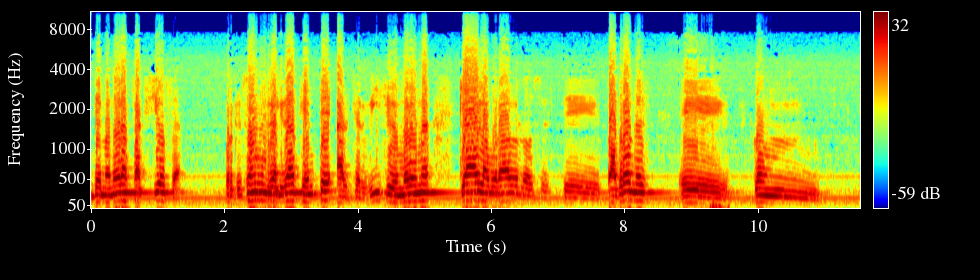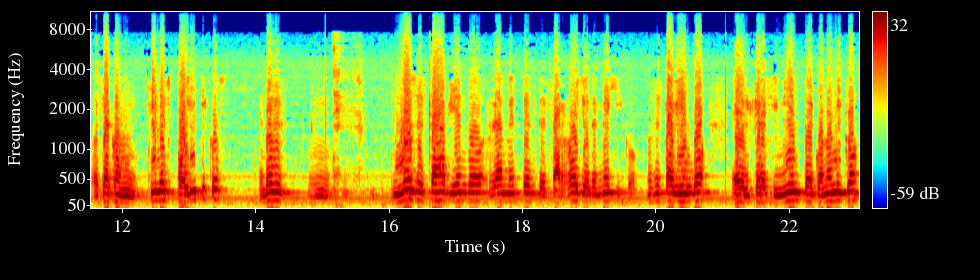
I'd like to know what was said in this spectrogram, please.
de manera facciosa porque son en realidad gente al servicio de Morena que ha elaborado los este, padrones eh, con o sea, con fines políticos, entonces mm, no se está viendo realmente el desarrollo de México, no se está viendo el crecimiento económico,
